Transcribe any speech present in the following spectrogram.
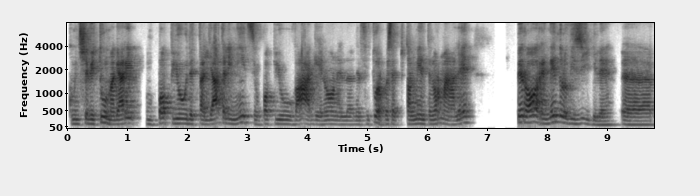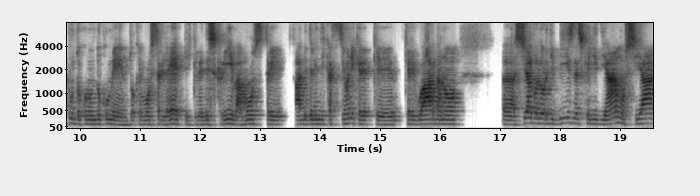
come dicevi tu, magari un po' più dettagliate all'inizio, un po' più vaghe no? nel, nel, futuro, questo è totalmente normale, però rendendolo visibile, eh, appunto con un documento che mostri le epic, le descriva, mostri, abbia delle indicazioni che, che, che riguardano eh, sia il valore di business che gli diamo, sia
